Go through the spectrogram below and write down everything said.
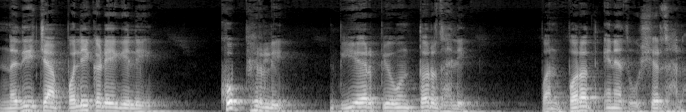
नदीच्या पलीकडे गेली. खूप फिरली. बियर पिऊन तर झाली. पण परत येण्यात उशीर झाला.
